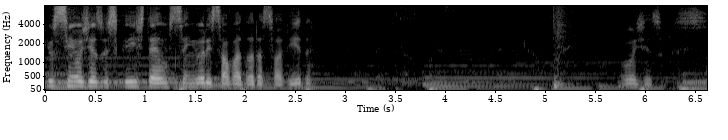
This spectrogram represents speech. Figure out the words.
que o Senhor Jesus Cristo é o Senhor e Salvador da sua vida? Oh Jesus.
